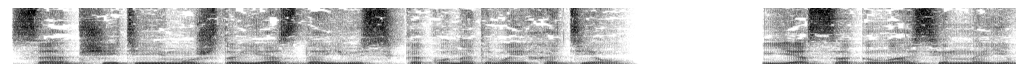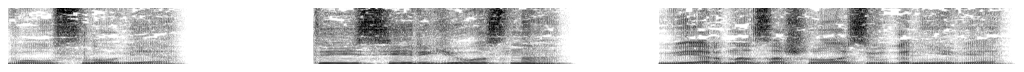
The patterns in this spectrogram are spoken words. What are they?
«Сообщите ему, что я сдаюсь, как он этого и хотел. Я согласен на его условия». «Ты серьезно?» Верна зашлась в гневе.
